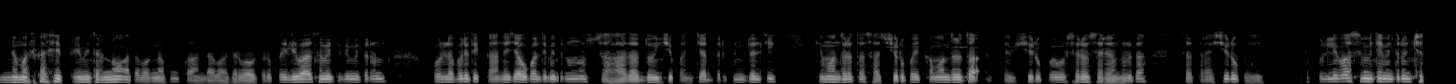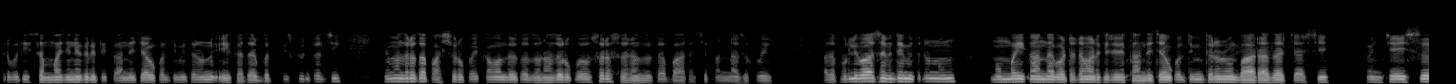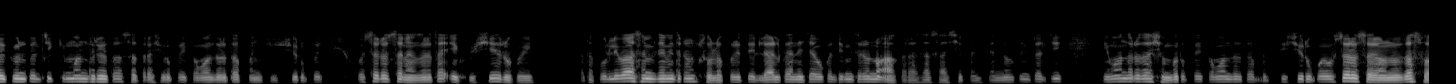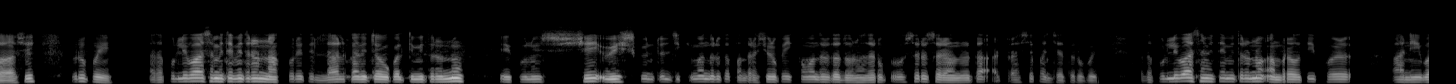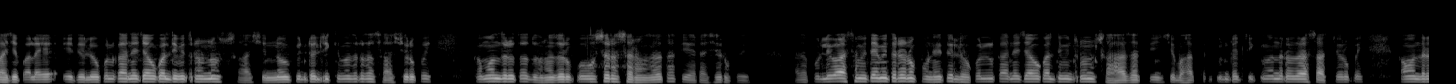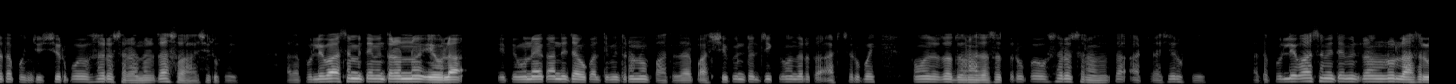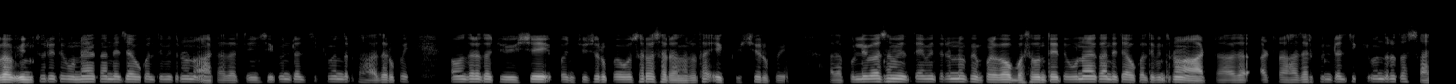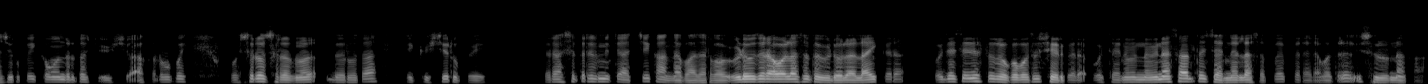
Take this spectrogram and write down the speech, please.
नमस्कार शेतकरी मित्रांनो. आता बघ ना आपण कांदा बाजारभाव. तर पहिली बाजार समिती मित्रांनो कोल्हापूर येथे कांद्याच्या अवकाळी मित्रांनो सहा हजार दोनशे पंच्याहत्तर क्विंटलची किमान दरता सातशे रुपये कमाल दरता अठ्ठावीसशे रुपये व सर्वसाधारण दरता सतराशे रुपये. आता पुढली बाजार समिती मित्रांनो छत्रपती संभाजीनगर येथे कांद्याच्या अवकाळी मित्रांनो एक हजार बत्तीस क्विंटलची किमान दरता पाचशे रुपये कमाल दरता दोन हजार रुपये व सर्वसाधारण दरता बाराशे पन्नास रुपये. आता पुढली बाजार समिती मित्रांनो मुंबई कांदा बटाटा मार्केट कांद्याच्या अवकाळी मित्रांनो बारा हजार चारशे म्हणजे पंचेचाळीस क्विंटलची किमान दर होता सतराशे रुपये कमाल दर होता पंचवीसशे रुपये व सर्वसाधारण दर होता एकवीसशे रुपये. आता पुढली समिती मित्रांनो सोलापूर येथे लाल कांद्याच्या अवकालची मित्रांनो अकरा हजार सहाशे पंच्याण्णव क्विंटलची किमान दर होता शंभर रुपये कमाल दर होता बत्तीसशे रुपये व सर्वसाधारण दर होता सोळाशे रुपये. आता पुढली समिती मित्रांनो नागपूर येथे लाल कांद्याच्या वकलती मित्रांनो एकोणीसशे वीस क्विंटलची किमान दर होता पंधराशे रुपये कमाल दर होता दोन हजार रुपये व सर्वसाधारण दर होता अठराशे पंच्याहत्तर रुपये. आता पुढली समिती मित्रांनो अमरावती फळ आणि भाजीपाला येथे लोकल कांद्याच्या अवकालती मित्रांनो सहाशे नऊ क्विंटलची किंमत दर सहाशे रुपये. कमाल दर होता दोन हजार रुपये व सर्वसाधारण दर तेराशे रुपये. आता पुढली बाजार समिती मित्रांनो. पुणे येथे लोकल कांद्याच्या अवकालती मित्रांनो सहा हजार तीनशे बहात्तर क्विंटलची किंमत दर सातशे रुपये. कमाल दर होता पंचवीसशे रुपये व सर्वसाधारण दर होता रुपये. आता पुढली बाजार समिती मित्रांनो. येवला येथे उन्हाळ्या कांद्याच्या अवकालती मित्रांनो पाच हजार पाचशे क्विंटलची किंमत दर होता आठशे रुपये. कमाल दर होता दोन हजार सत्तर रुपये व सर्वसाधारण दर होता अठराशे रुपये. आता पुढली समित्या समिती मित्रांनो लासलगाव इंचूर येथे उन्हाळ्या कांद्याच्या अवकालती मित्रांनो आठ हजार तीनशे क्विंटलची किंमत दर दहा हजार रुपये. कमाल दर चोवीसशे पंचवीस रुपये व सर्वसाधारण दर होता एकवीसशे रुपये. आता पुढली समित्या मित्रांनो पिंपळगाव बसवंत येथे उन्हाळ्या कांद्याच्या अवकालती मित्रांनो अठरा हजार अठरा हजार क्विंटलची किंमत दर होता सहाशे रुपये कमाल दर होता चोवीसशे अकरा रुपये व सर्वसाधारण दर होता एकवीसशे रुपये. तर अशा तऱ्हेने ते आजचे कांदा बाजारभाव. व्हिडिओ जर आवडला असेल तर व्हिडिओला लाईक करा. व जास्तीत जास्त लोकांपासून शेअर करा. व चॅनल नवीन असाल तर चॅनलला सबस्क्राईब करायला मात्र विसरू नका.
